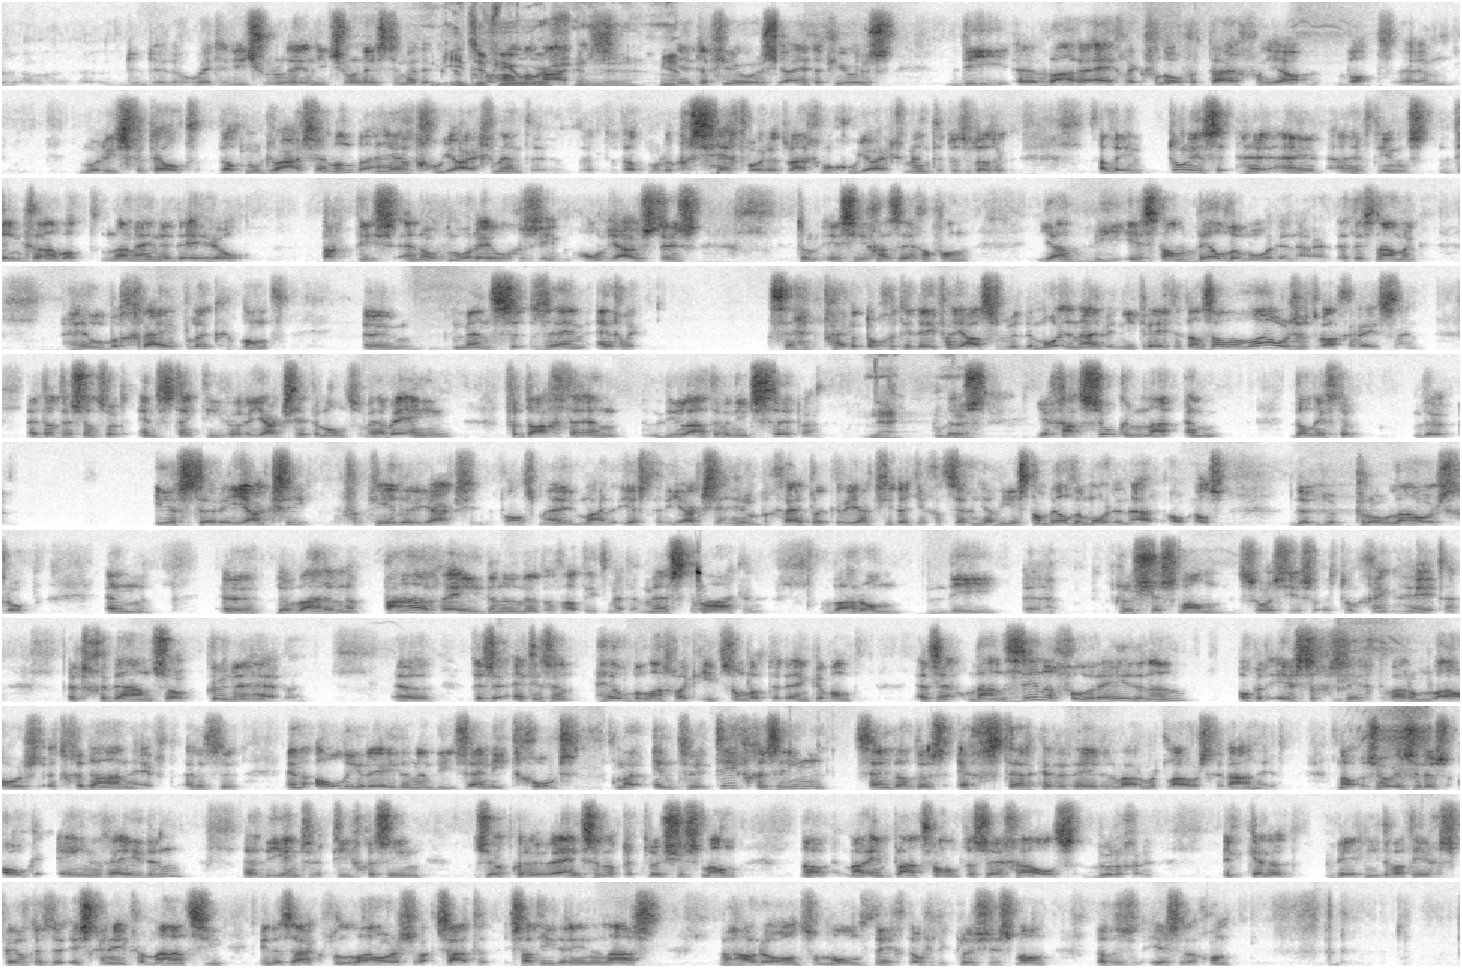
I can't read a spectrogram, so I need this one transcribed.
de, de, hoe heet die journalisten, niet journalisten, maar de, de Interviewers. programmamakers, En de, ja. interviewers, ja, interviewers, die eh, waren eigenlijk van overtuigd van ja, wat ehm, Maurice vertelt, dat moet waar zijn. Want hij had goede argumenten. Dat, dat moet ook gezegd worden. Het waren gewoon goede argumenten. Dus dat ik, alleen toen is, hij, heeft hij een ding gedaan wat naar mijn idee heel tactisch en ook moreel gezien onjuist is. Toen is hij gaan zeggen van, ja, wie is dan wel de moordenaar? Dat is namelijk heel begrijpelijk, want ehm, mensen zijn eigenlijk ze hebben toch het idee van ja, als we de moordenaar niet weten, dan zal een Lauwers het wel geweest zijn. En dat is een soort instinctieve reactie van ons. We hebben één verdachte en die laten we niet slippen. Nee. Dus je gaat zoeken naar. En dan is de, de eerste reactie, verkeerde reactie volgens mij, maar de eerste reactie, een hele begrijpelijke reactie, dat je gaat zeggen: ja, wie is dan wel de moordenaar? Ook als de, de pro-Lauwers groep. En eh, er waren een paar redenen, en dat had iets met een mes te maken, waarom die eh, klusjesman, zoals hij zo- toen ging heten, het gedaan zou kunnen hebben. Eh, dus het is een heel belachelijk iets om dat te denken, want er zijn waanzinnig veel redenen op het eerste gezicht waarom Lauwers het gedaan heeft. En al die redenen die zijn niet goed, maar intuïtief gezien zijn dat dus echt sterkere redenen waarom het Lauwers gedaan heeft. Nou, zo is er dus ook één reden, hè, die intuïtief gezien zou kunnen wijzen op de klusjesman. Nou, maar in plaats van om te zeggen als burger, ik ken het, weet niet wat hier gespeeld is, er is geen informatie. In de zaak van Lauwers zat, zat iedereen ernaast. We houden onze mond dicht over die klusjesman. Dat is het eerste, gewoon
